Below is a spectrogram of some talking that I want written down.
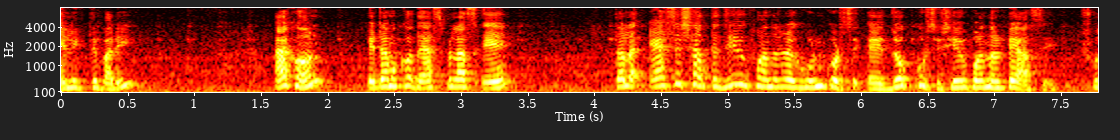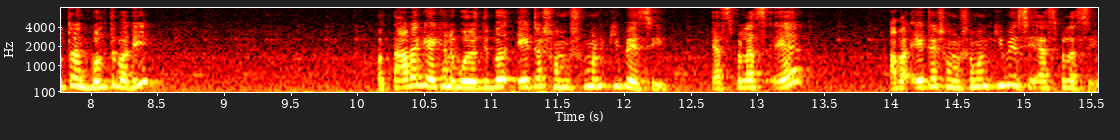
এ লিখতে পারি। এখন এটা আমার কত? এস প্লাস এ তাহলে এর সাথে যে উপাদানটা গুণ করছে যোগ করছে, সেই উপাদানটাই আছে। সুতরাং বলতে পারি তার আগে এখানে বলে দিব, এটা সমান সমান কি পেয়েছি? এস প্লাস এ আবার এটা সমান সমান কি পেয়েছি? এস প্লাস এ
